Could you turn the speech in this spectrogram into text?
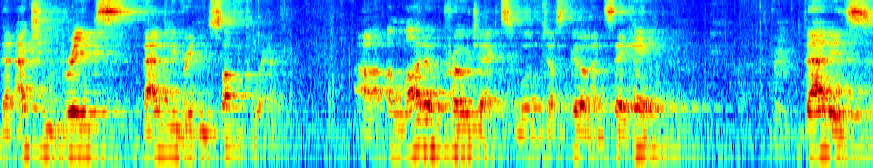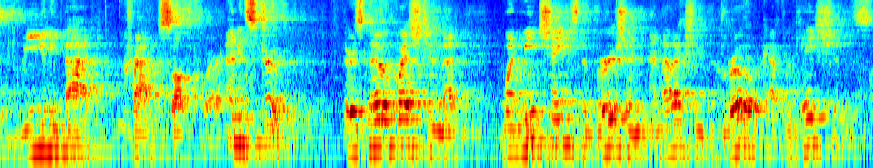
that actually breaks badly written software, uh, a lot of projects will just go and say, hey, that is really bad crap software. And it's true. There's no question that when we changed the version and that actually broke applications,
